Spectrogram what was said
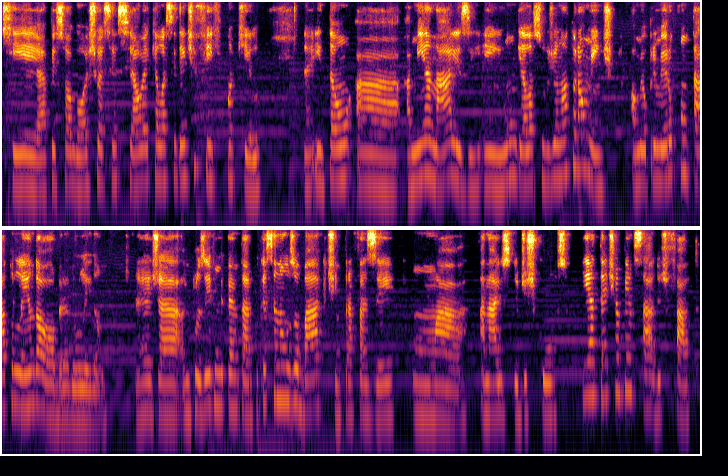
que a pessoa goste, o essencial é que ela se identifique com aquilo. Né? Então, a, a minha análise em Jung, ela surgiu naturalmente ao meu primeiro contato lendo a obra do Leilão. Né? Já, inclusive, me perguntaram por que você não usa o Bakhtin para fazer uma análise do discurso? E até tinha pensado, de fato,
